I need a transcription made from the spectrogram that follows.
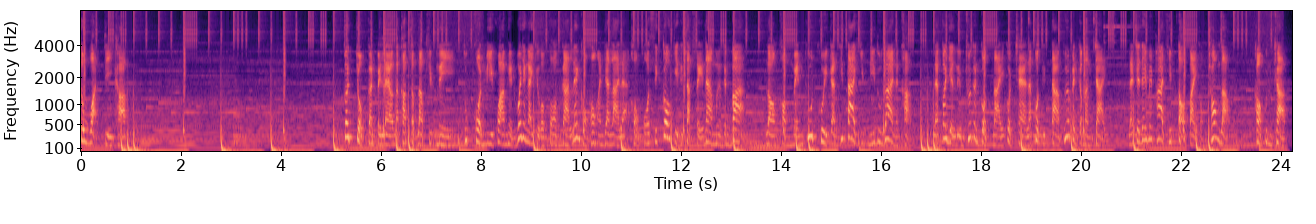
สวัสดีครับ ก็จบกันไปแล้วนะครับสำหรับคลิปนี้ ทุกคนมีความเห็นว่ายังไงเกี่ยวกับฟอร์มการเล่นของฮองอัญญาลายและของโคซิโก้เกียรติศักดิ์เสนาเมืองกันบ้าง ลองคอมเมนต์พูดคุยกันที่ใต้คลิปนี้ดูได้นะครับ และก็อย่าลืมช่วยกันกดไลค์กดแชร์และกดติดตามเพื่อเป็นกำลังใจ และจะได้ไม่พลาดคลิปต่อไปของช่องเราขอบคุณครับ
